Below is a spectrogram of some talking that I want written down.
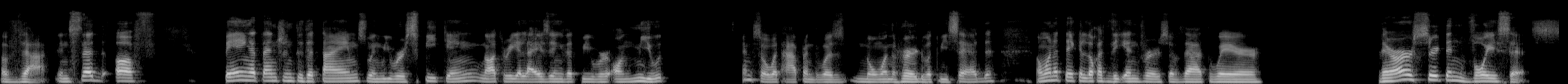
of that. Instead of paying attention to the times when we were speaking, not realizing that we were on mute. And so what happened was no one heard what we said. I want to take a look at the inverse of that, where there are certain voices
